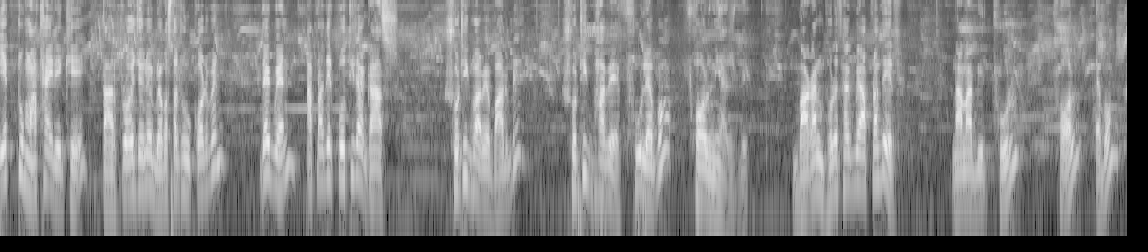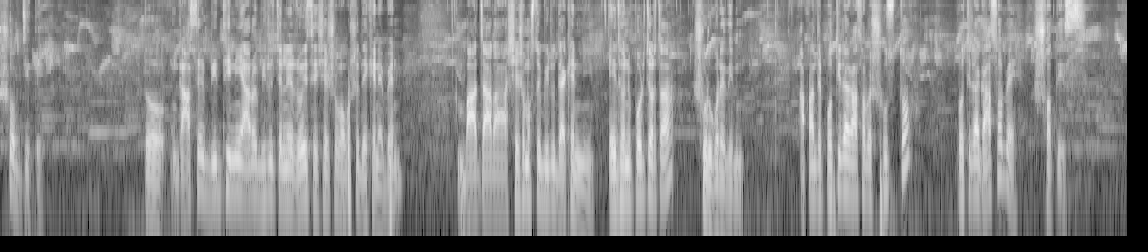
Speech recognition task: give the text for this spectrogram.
একটু মাথায় রেখে তার প্রয়োজনীয় ব্যবস্থাটুকু করবেন। দেখবেন আপনাদের প্রতিটা গাছ সঠিকভাবে বাড়বে, সঠিকভাবে ফুল এবং ফল নিয়ে আসবে। বাগান ভরে থাকবে আপনাদের নানাবিধ ফুল, ফল এবং সবজিতে। তো গাছের বৃদ্ধি নিয়ে আরও ভিডিও চ্যানেল রয়েছে, সেসব অবশ্যই দেখে নেবেন। বা যারা সে সমস্ত ভিডিও দেখেননি, এই ধরনের পরিচর্যা শুরু করে দিন। আপনাদের প্রতিটা গাছ হবে সুস্থ, প্রতিটা গাছ হবে সতেজ।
